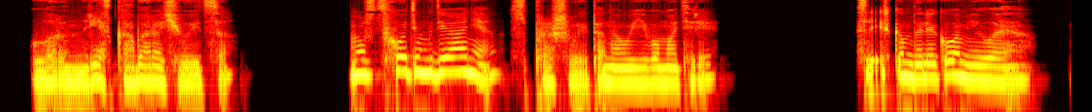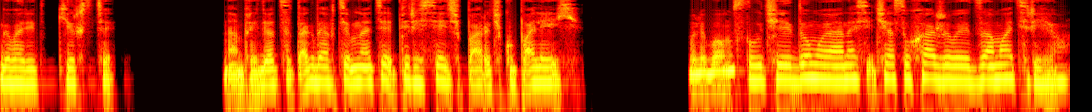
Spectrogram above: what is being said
— Лорен резко оборачивается. «Может, сходим к Диане?» — спрашивает она у его матери. «Слишком далеко, милая», — говорит Кирсти. «Нам придется тогда в темноте пересечь парочку полей». В любом случае, думаю, она сейчас ухаживает за матерью.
